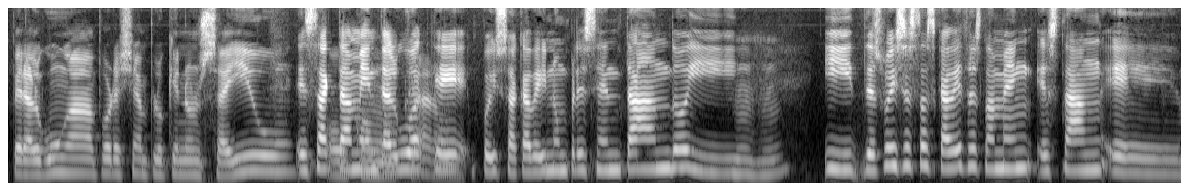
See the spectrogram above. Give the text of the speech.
Pero algunha, por exemplo, que non saiu. Exactamente, algunha claro. que pois acabei non presentando e... Uh -huh. E despois estas cabezas tamén están... Eh,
